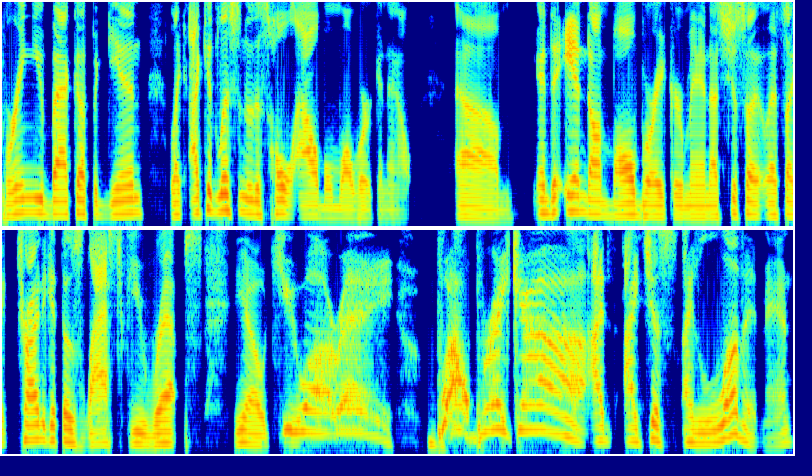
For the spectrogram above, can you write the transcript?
bring you back up again like i could listen to this whole album while working out um and to end on ballbreaker man that's just like that's like trying to get those last few reps you know qra Ballbreaker. I I just I love it, man.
